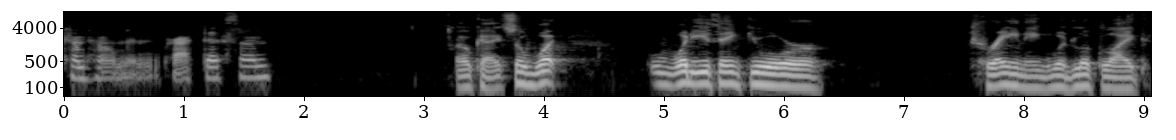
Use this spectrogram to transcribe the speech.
come home and practice some. Okay, so what what do you think your training would look like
